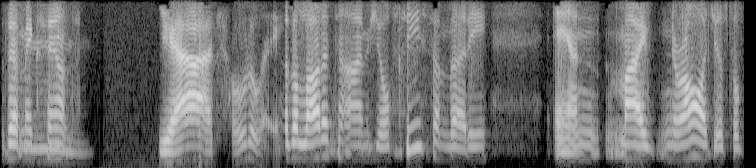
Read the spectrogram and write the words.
Does that make mm. sense? Yeah, totally. Because a lot of times you'll see somebody, and my neurologist will,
